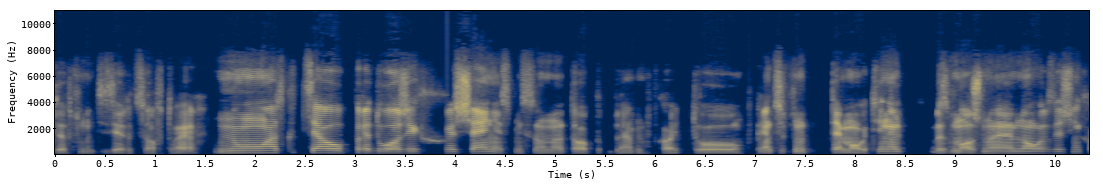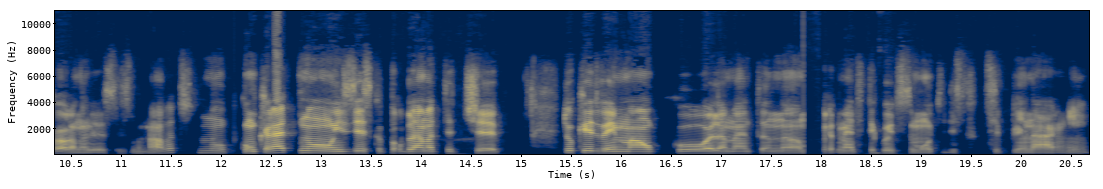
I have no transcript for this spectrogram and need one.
да автоматизират софтуер, но аз като цяло предложих решение, смисъл на този проблем, който принципно те могат и нали, Възможно е много различни хора нали, да се занимават, но конкретно изиска проблемът е, че тук идва и малко елемента на предметите, които са мултидисциплинарни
